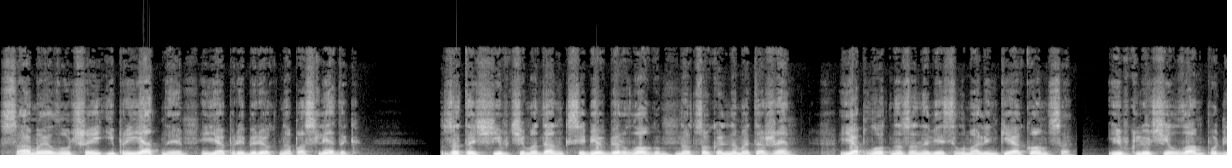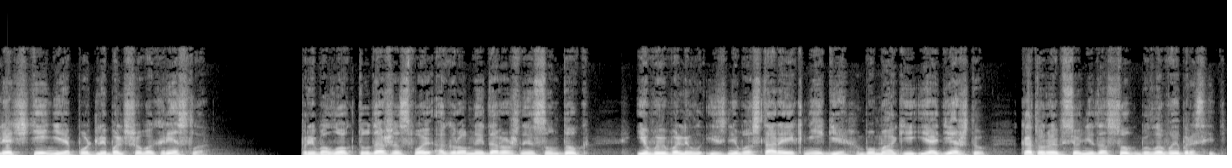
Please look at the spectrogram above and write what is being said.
Самое лучшее и приятное я приберег напоследок. Затащив чемодан к себе в берлогу на цокольном этаже, я плотно занавесил маленькие оконца и включил лампу для чтения подле большого кресла. Приволок туда же свой огромный дорожный сундук и вывалил из него старые книги, бумаги и одежду, которые все недосуг было выбросить.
